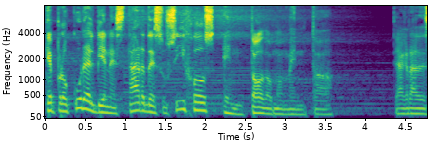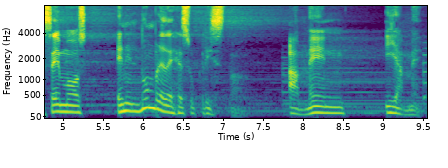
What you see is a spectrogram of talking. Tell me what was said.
que procura el bienestar de sus hijos en todo momento. Te agradecemos en el nombre de Jesucristo. Amén y amén.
